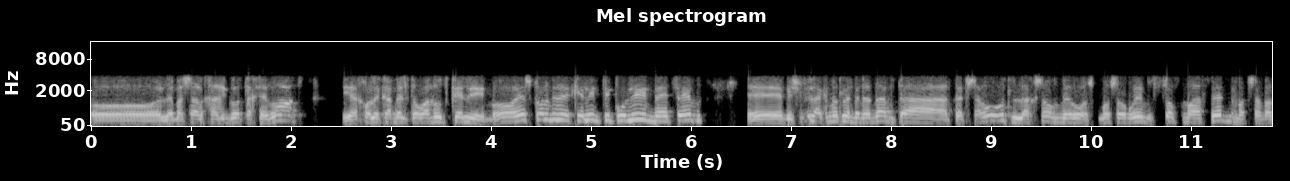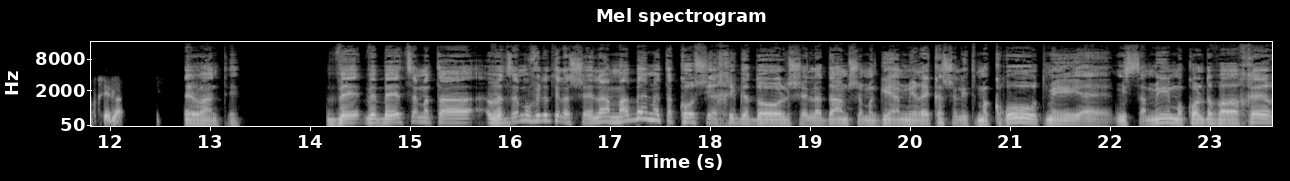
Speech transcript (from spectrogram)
או למשל חריגות אחרות, יכול לקבל תורנות כלים. או יש כל מיני כלים טיפוליים בעצם, אה, בשביל להקנות לבן אדם את האפשרות לחשוב מראש. כמו שאומרים, סוף מעשה במחשבה תחילה. הבנתי. ו- ובעצם אתה, וזה מוביל אותי לשאלה, מה באמת הקושי הכי גדול של אדם שמגיע מרקע של התמכרות, מ- אה, מסמים או כל דבר אחר?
